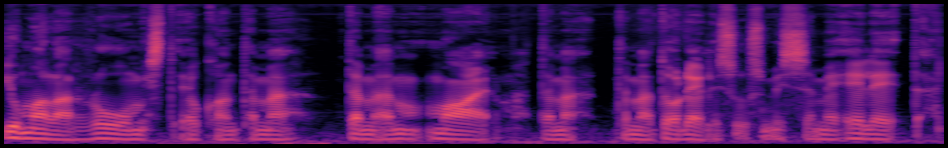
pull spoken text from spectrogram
Jumalan ruumista, joka on tämä tämä maailma, tämä, tämä todellisuus, missä me eletään.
